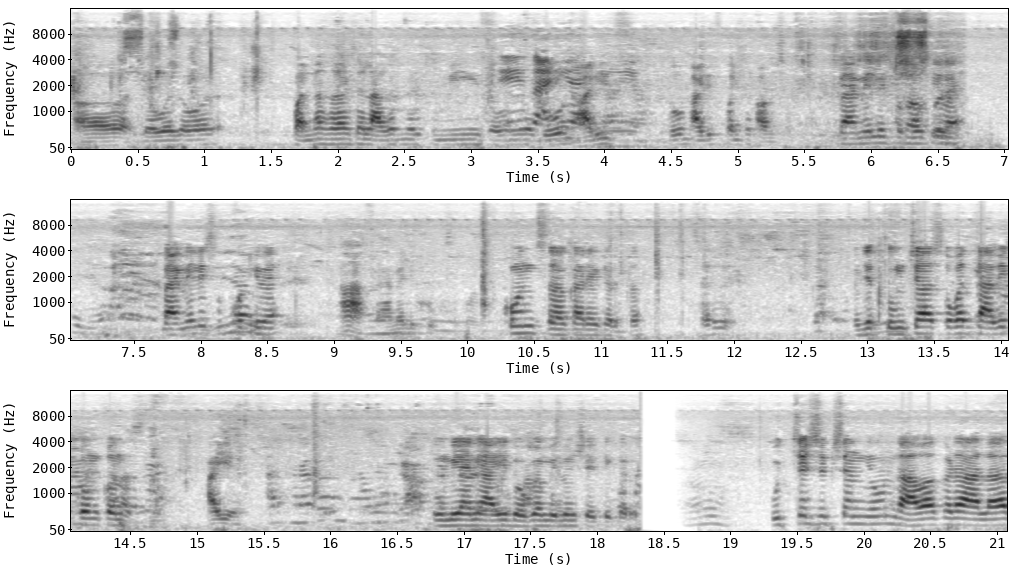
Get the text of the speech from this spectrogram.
अं, जवळजवळ पन्नास हजारच्या लागत मध्ये तुम्ही जवळजवळ दोन अडीच दोन अडीच पर्यंत काढू शकता. फॅमिली सपोर्टिव्ह आहे फॅमिली सपोर्टिव्ह आहे हा फॅमिली खूप support. कोण सहकार्य करतं? सर्व. म्हणजे तुमच्यासोबत गावी कोण कोण असतं? आई आहे. तुम्ही आणि आई दोघं मिळून शेती करत उच्च शिक्षण घेऊन गावाकडे आलात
